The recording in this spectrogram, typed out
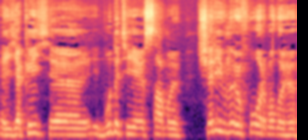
який е, і буде тією самою чарівною формулою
